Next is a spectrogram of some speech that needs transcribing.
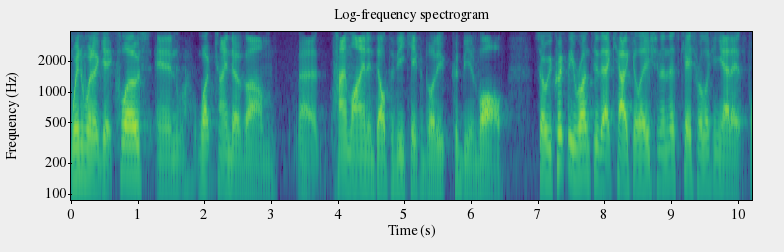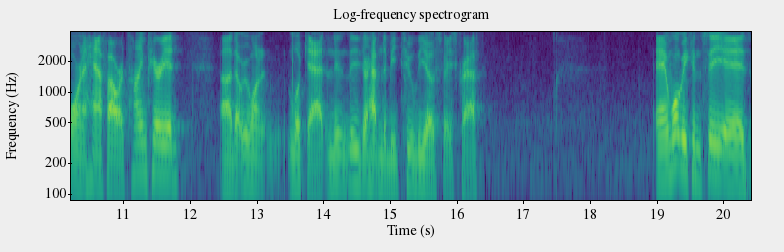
when would it get close, and what kind of um, uh, timeline and delta V capability could be involved. So we quickly run through that calculation. In this case, we're looking at a four and a half hour time period uh, that we want to look at. And these are happen to be two LEO spacecraft. And what we can see is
